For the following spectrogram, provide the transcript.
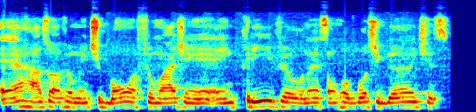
é razoavelmente bom, a filmagem é, é incrível, né? São robôs gigantes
